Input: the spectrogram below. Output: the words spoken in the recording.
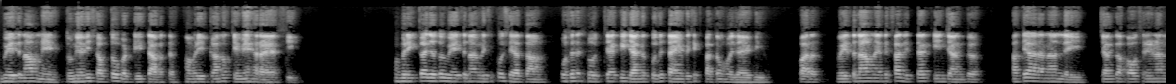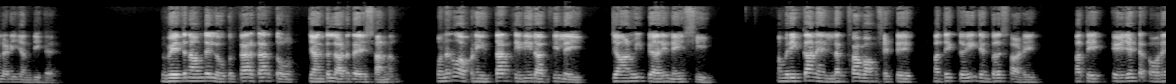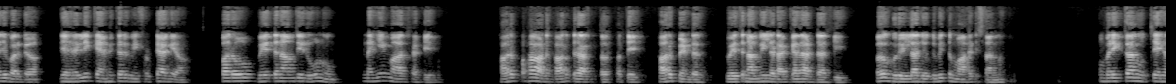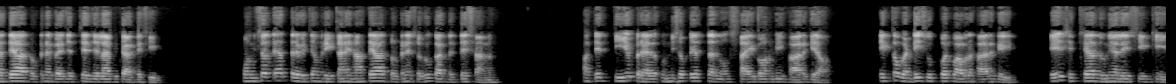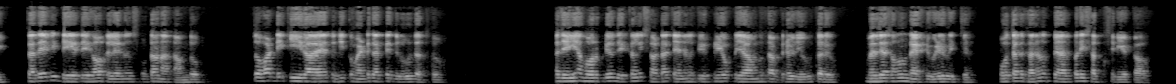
Vietnam ਨੇ ਦੁਨੀਆ ਦੀ ਸਭ ਤੋਂ ਵੱਡੀ ਤਾਕਤ ਅਮਰੀਕਾ ਨੂੰ ਕਿਵੇਂ ਹਰਾਇਆ ਸੀ? ਅਮਰੀਕਾ ਜਦੋਂ ਵੀਅਤਨਾਮ ਵਿੱਚ ਘੁਸਿਆ ਤਾਂ ਉਸਨੇ ਸੋਚਿਆ ਕਿ ਜੰਗ ਕੁਝ ਟਾਈਮ ਵਿੱਚ ਖਤਮ ਹੋ ਜਾਏਗੀ। ਪਰ ਵੀਅਤਨਾਮ ਨੇ ਦਿਖਾ ਦਿੱਤਾ ਕਿ ਜੰਗ ਹਥਿਆਰਾਂ ਨਾਲ ਲਈ ਜੰਗ ਹੌਸਲੇ ਨਾਲ ਲੜੀ ਜਾਂਦੀ ਹੈ। ਵੀਅਤਨਾਮ ਦੇ ਲੋਕ ਘਰ ਘਰ ਤੋਂ ਜੰਗ ਲੜ ਰਹੇ ਸਨ। ਉਹਨਾਂ ਨੂੰ ਆਪਣੀ ਧਰਤੀ ਦੀ ਰਾਖੀ ਲਈ ਜਾਨ ਵੀ ਪਿਆਰੀ ਨਹੀਂ ਸੀ। ਅਮਰੀਕਾ ਨੇ ਲੱਖਾਂ ਬੰਬ ਸਿੱਟੇ ਅਤੇ ਕਈ ਜੰਗਲ ਸਾੜੇ ਅਤੇ ਏਜੰਟ ਔਰੇਂਜ ਵਰਗਾ ਜ਼ਹਿਰੀਲੀ ਕੈਮੀਕਲ ਵੀ ਸੁੱਟਿਆ ਗਿਆ, ਪਰ ਉਹ ਵੇਤਨਾਮ ਦੀ ਰੂਹ ਨੂੰ ਨਹੀਂ ਮਾਰ ਸਕੇ। ਹਰ ਪਹਾੜ, ਹਰ ਦਰਖਤ ਅਤੇ ਹਰ ਪਿੰਡ ਵੇਤਨਾਮੀ ਲੜਾਕਿਆਂ ਦਾ ਅੱਡਾ ਸੀ। ਉਹ ਗੁਰੀਲਾ ਯੁੱਧ ਵਿੱਚ ਮਾਹਿਰ ਸਨ। ਅਮਰੀਕਾ ਨੂੰ ਉੱਥੇ ਹਥਿਆਰ ਸੁੱਟਣੇ ਪਏ, ਜਿੱਥੇ ਜ਼ਿਲ੍ਹਾ ਵਿੱਚ ਆ ਕੇ ਸੀ। 1973 ਵਿੱਚ ਅਮਰੀਕਾ ਨੇ ਹਥਿਆਰ ਸੁੱਟਣੇ ਸ਼ੁਰੂ ਕਰ ਦਿੱਤੇ ਸਨ। ਅਤੇ 30 ਅਪ੍ਰੈਲ 1975 ਨੂੰ ਸਾਈਗੌਨ ਵੀ ਹਾਰ ਗਿਆ। ਇੱਕ ਵੱਡੀ ਸੁਪਰ ਪਾਵਰ ਹਾਰ ਗਈ। ਇਹ ਸਿੱਖਿਆ ਦੁਨੀਆ ਲਈ ਸੀ ਕਿ ਕਦੇ ਵੀ ਦੇਰ ਦੇ ਹੌਸਲੇ ਨੂੰ ਛੋਟਾ ਨਾ ਸਮਝੋ ਤੁਹਾਡੀ ਕੀ ਰਾਏ ਹੈ, ਤੁਸੀਂ ਕਮੈਂਟ ਕਰਕੇ ਜ਼ਰੂਰ ਦੱਸੋ। ਅਜਿਹੀਆਂ ਹੋਰ ਵੀਡੀਓ ਦੇਖਣ ਲਈ ਸਾਡਾ ਚੈਨਲ ਹਿਸਟਰੀ ਪੰਜਾਬ ਨੂੰ ਸਬਸਕ੍ਰਾਈਬ ਜ਼ਰੂਰ ਕਰਿਓ। ਮਿਲਦੇ ਹਾਂ ਤੁਹਾਨੂੰ ਨੈਕਸਟ ਵੀਡੀਓ ਵਿੱਚ। ਉਦੋਂ ਤੱਕ ਸਾਰਿਆਂ ਨੂੰ ਪਿਆਰ ਭਰੀ ਸਤਿ ਸ੍ਰੀ ਅਕਾਲ।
